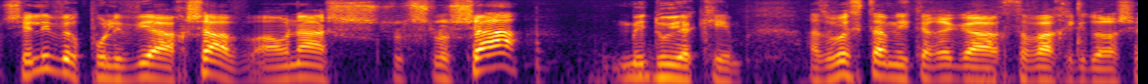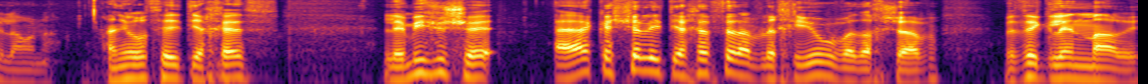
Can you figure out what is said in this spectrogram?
שליברפול הביאה עכשיו, העונה שלושה מדויקים. אז ווסטהאם היא כרגע האכזבה הכי גדולה של העונה. אני רוצה להתייחס למישהו היה קשה להתייחס אליו לחיוב עד עכשיו, וזה גלן מארי.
